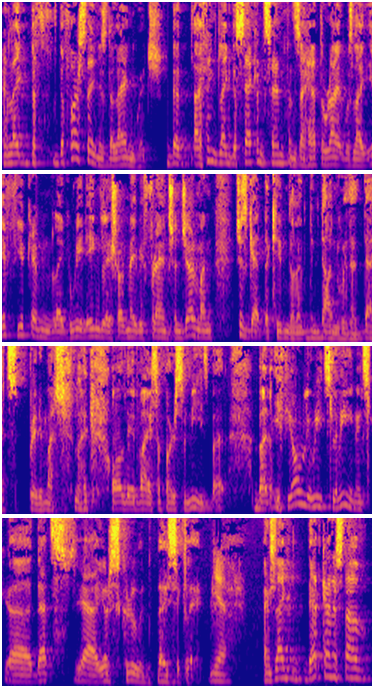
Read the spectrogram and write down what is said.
And like the the first thing is the language. That I think like the second sentence I had to write was like if you can like read English or maybe French and German, just get the Kindle and be done with it. That's pretty much like all the advice a person needs. But but if you only read Slovene, it's uh, that's yeah you're screwed basically. Yeah. And it's like that kind of stuff.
